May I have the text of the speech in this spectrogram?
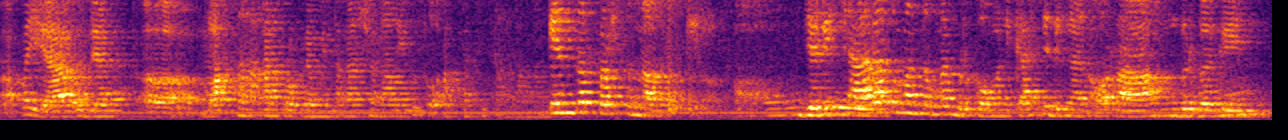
apa ya udah uh, melaksanakan program internasional itu tuh apa sih tantangan? Interpersonal skill. Oh. Jadi cara teman-teman berkomunikasi dengan orang berbagai hmm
